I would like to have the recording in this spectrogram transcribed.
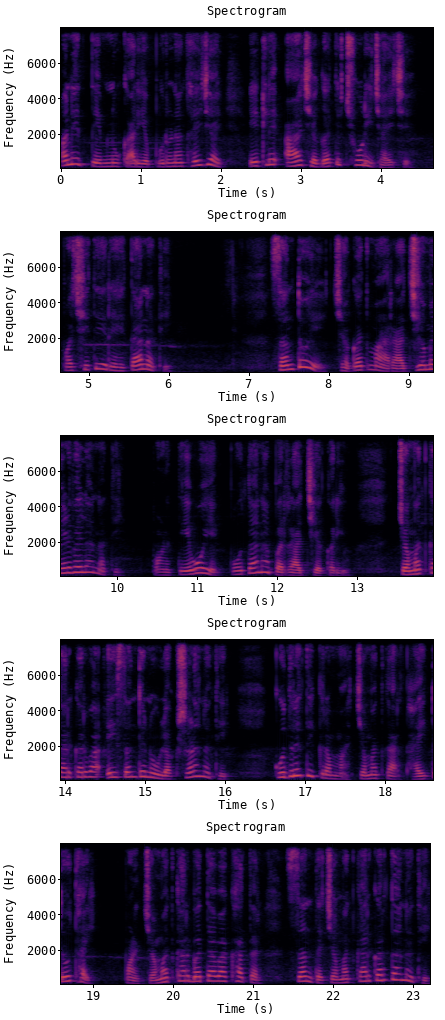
અને તેમનું કાર્ય પૂર્ણ થઈ જાય એટલે આ જગત છોડી જાય છે. પછી તે રહેતા નથી. સંતોએ જગતમાં રાજ્ય મેળવેલા નથી. પણ તેઓએ પોતાના પર રાજ્ય કર્યું. ચમત્કાર કરવા એ સંતનું લક્ષણ નથી. કુદરતી ક્રમમાં ચમત્કાર થાય તો થાય, પણ ચમત્કાર બતાવવા ખાતર સંત ચમત્કાર કરતા નથી.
